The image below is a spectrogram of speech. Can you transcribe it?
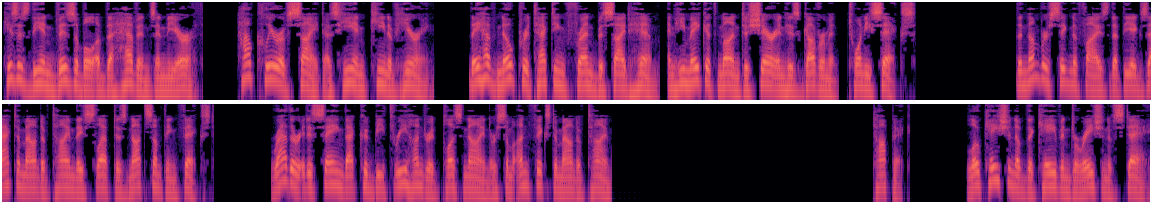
His is the invisible of the heavens and the earth. How clear of sight is he and keen of hearing. They have no protecting friend beside him, and he maketh none to share in his government. 26. The number signifies that the exact amount of time they slept is not something fixed. Rather it is saying that could be 300 plus 9 or some unfixed amount of time. Location of the cave and duration of stay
